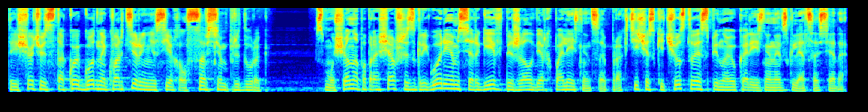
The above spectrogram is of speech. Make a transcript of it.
Ты еще чуть с такой годной квартиры не съехал, совсем придурок. Смущенно попрощавшись с Григорием, Сергей вбежал вверх по лестнице, практически чувствуя спиной укоризненный взгляд соседа.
